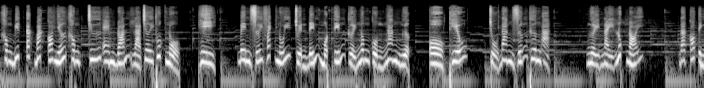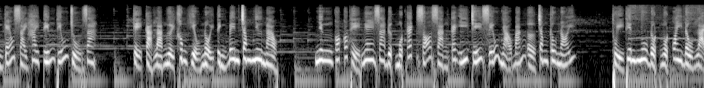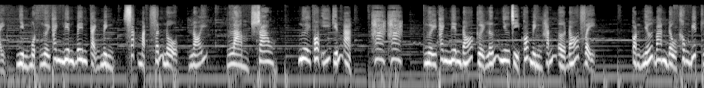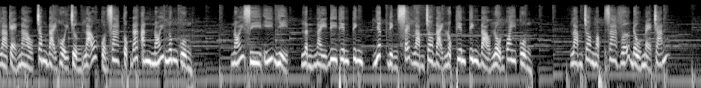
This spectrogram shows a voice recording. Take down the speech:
Không biết các bác có nhớ không, chứ em đoán là chơi thuốc nổ. Hì! bên dưới vách núi truyền đến một tiếng cười ngông cuồng ngang ngược. Ồ thiếu, chủ đang dưỡng thương à? Người này lúc nói, đã có tình kéo dài hai tiếng thiếu chủ ra. Kể cả là người không hiểu nổi tình bên trong như nào. Nhưng có có thể nghe ra được một cách rõ ràng cái ý chế xếu nhạo báng ở trong câu nói. Thủy Thiên Nhu đột ngột quay đầu lại, nhìn một người thanh niên bên cạnh mình, sắc mặt phẫn nộ, nói, làm sao? Ngươi có ý kiến à? Ha ha! Người thanh niên đó cười lớn như chỉ có mình hắn ở đó vậy. Còn nhớ ban đầu không biết là kẻ nào trong đại hội trưởng lão của gia tộc đã ăn nói ngông cuồng. Nói gì ý nhỉ, lần này đi thiên tinh nhất định sẽ làm cho đại lục thiên tinh đảo lộn quay cuồng. Làm cho Ngọc Gia vỡ đầu mẹ chán.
